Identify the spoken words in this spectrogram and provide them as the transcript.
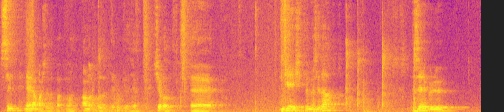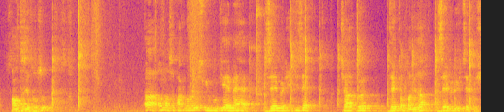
Sim, neden başladık bak. Ama burada de- şey yapalım. Ee, G eşittir mesela Z bölü 6Z olsun. Aa, ondan sonra farklı oluyoruz ki bu G, M, Z bölü 2Z çarpı direkt toplamıyla Z bölü 3Z'miş.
